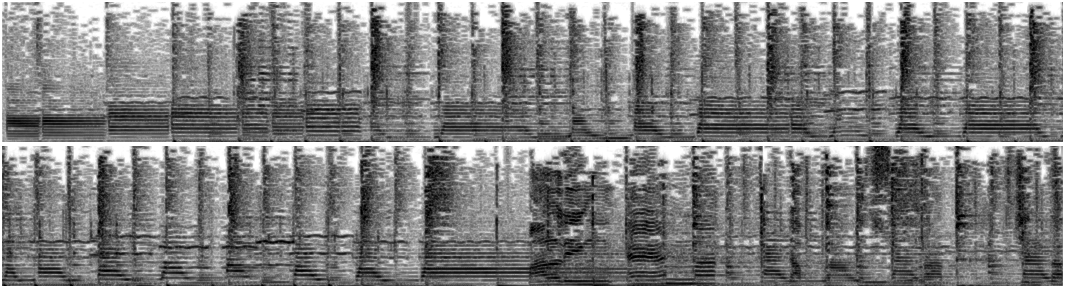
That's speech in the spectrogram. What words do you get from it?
Paling enak dapat surat cinta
